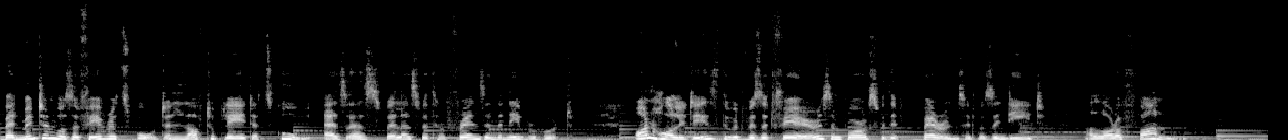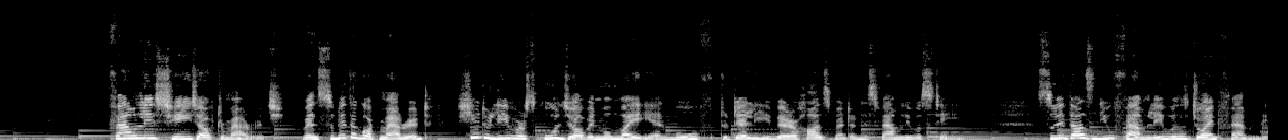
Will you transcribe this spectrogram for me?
Badminton was a favorite sport and loved to play it at school as, as well as with her friends in the neighborhood. On holidays, they would visit fairs and parks with their parents. It was indeed a lot of fun. Families change after marriage. When Sunita got married, she had to leave her school job in Mumbai and move to Delhi where her husband and his family were staying. Sunita's new family was a joint family.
